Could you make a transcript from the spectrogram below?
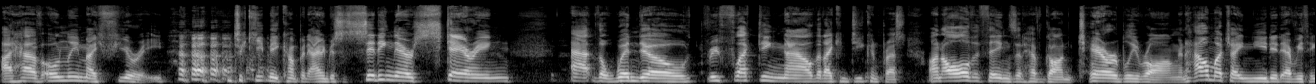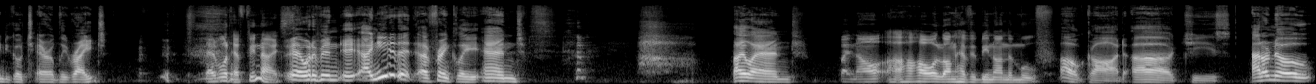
I have only my fury to keep me company. I'm just sitting there staring at the window, reflecting now that I can decompress on all the things that have gone terribly wrong and how much I needed everything to go terribly right. That would have been nice. It would have been, I needed it, uh, frankly. And I land. By now, how long have you been on the move? Oh, God. Oh, jeez. I don't know.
